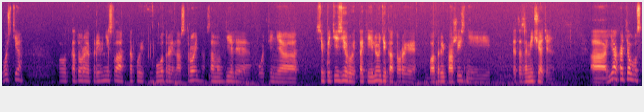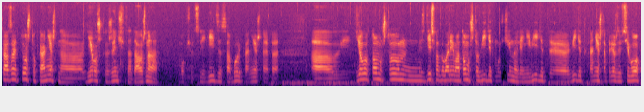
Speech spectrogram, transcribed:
гостья, вот, которая привнесла такой бодрый настрой. На самом деле очень симпатизируют такие люди, которые бодры по жизни, и это замечательно. А, Я хотел бы сказать то, что, конечно, девушка, женщина должна, в общем, следить за собой. Конечно, это а, Дело в том, что здесь мы говорим о том, что видит мужчина или не видит. Э, Видит, конечно, прежде всего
